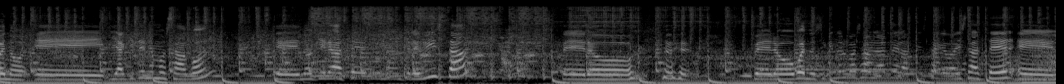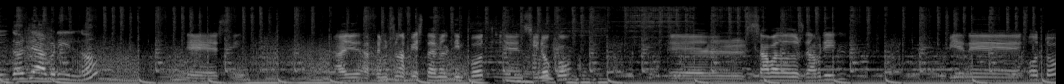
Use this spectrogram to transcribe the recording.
Bueno, eh, y aquí tenemos a Gon, que no quiere hacer una entrevista, pero, pero bueno, sí que nos vas a hablar de la fiesta que vais a hacer el 2 de abril, ¿no? Eh, sí. Hacemos una fiesta de Melting Pot en Siroco el sábado 2 de abril. Viene Otto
